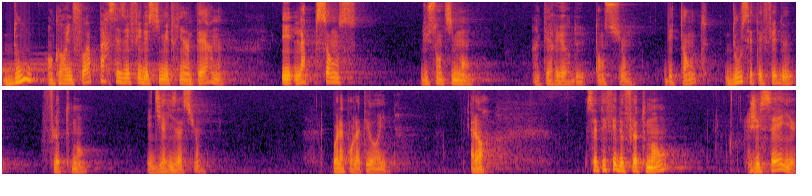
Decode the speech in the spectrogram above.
D'où, encore une fois, par ces effets de symétrie interne et l'absence du sentiment intérieur de tension, détente, D'où cet effet de flottement et d'irisation. Voilà pour la théorie. Alors, cet effet de flottement, j'essaye,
